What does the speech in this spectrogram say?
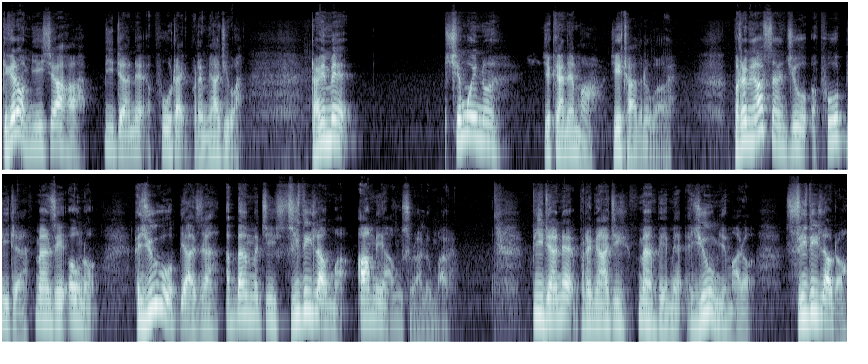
တကယ်တော့မြေရှားဟာပြည်တန်တဲ့အဖိုးတိုက်ဗရမ ्या ကြီးပါဒါပေမဲ့ရှင်းမွေးနွန်းရကန်ထဲမှာရေးထားတယ်လို့ပါပဲဗရမ ्या စံကျိုးအဖိုးပြည်တန်မှန်စေအောင်တော့အယူကိုပြစမ်းအပန်းမကြီးဇီးသီးလောက်မှအားမရဘူးဆိုတာလို့ပါပဲ ပြည်တန်တဲ့ဗရမ ्या ကြီးမှန်ပေမဲ့အယူအမြင်မှာတော့ဇီးသီးလောက်တောင်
